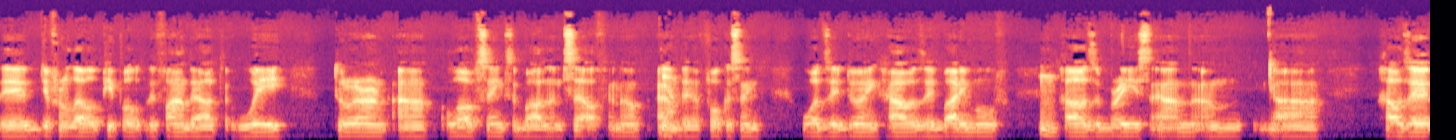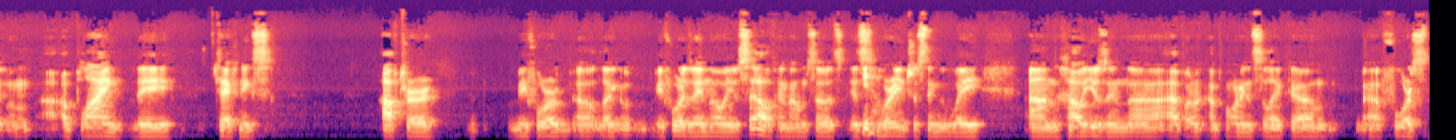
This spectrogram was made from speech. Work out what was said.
The different level people they found out a way to learn uh, a lot of things about themselves, you know, and they're focusing what they're doing, how their body move, Mm. how they breathe, and um, uh, how they um, applying the techniques after before uh, like before they know yourself you know so it's it's Yeah. very interesting way on how using uh, oppo- opponents like um, uh, force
